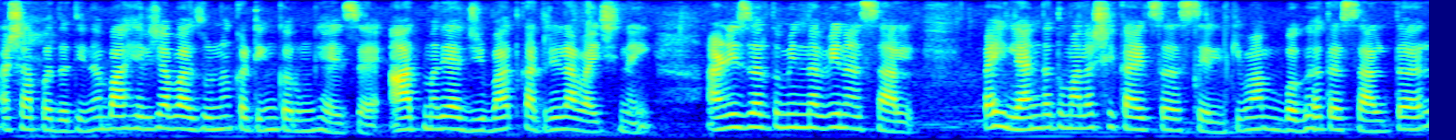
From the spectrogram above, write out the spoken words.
अशा पद्धतीनं बाहेरच्या बाजूनं कटिंग करून घ्यायचं आहे आतमध्ये अजिबात कात्री लावायची नाही. आणि जर तुम्ही नवीन असाल पहिल्यांदा तुम्हाला शिकायचं असेल किंवा बघत असाल तर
